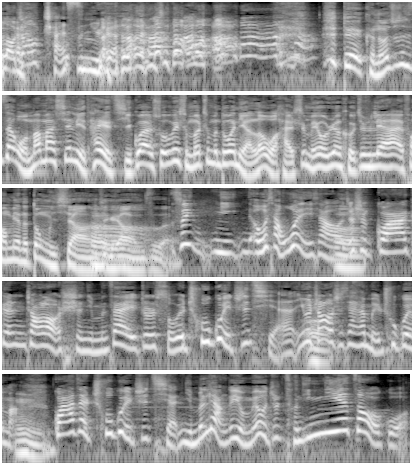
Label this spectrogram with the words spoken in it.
老张馋死女人了，你知道吗？对，可能就是在我妈妈心里，她也奇怪，说为什么这么多年了，我还是没有任何就是恋爱方面的动向，这个样子。所以你，我想问一下哦，就是瓜跟张老师，你们在就是所谓出柜之前，因为张老师现在还没出柜嘛，瓜在出柜之前，你们两个有没有就是曾经捏造过，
